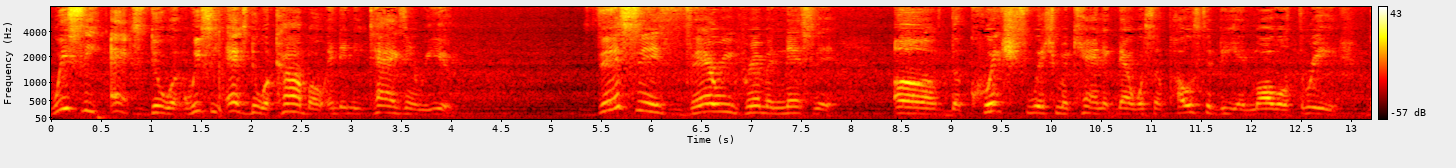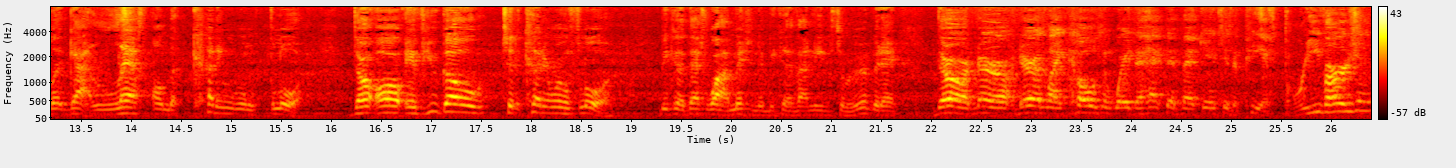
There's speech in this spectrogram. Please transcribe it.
we see X do it. We see X do a combo, and then he tags in Ryu. This is very reminiscent of the quick switch mechanic that was supposed to be in Marvel 3 but got left on the cutting room floor. They're all if you go to the cutting room floor, because that's why I mentioned it because I needed to remember that. There are there are there are like codes and ways to hack that back into the PS3 version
